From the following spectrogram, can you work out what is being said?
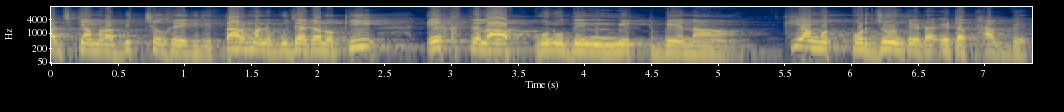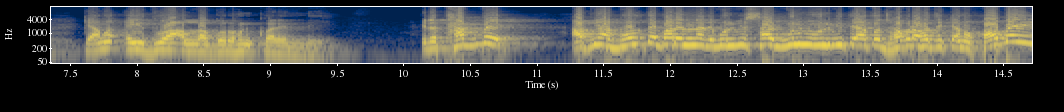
আজকে আমরা বিচ্ছেদ হয়ে গেছি, তার মানে বোঝা গেল কি? ইখতিলাফ কোনোদিন মিটবে না। কিয়ামত পর্যন্ত এটা এটা থাকবে। কেন? এই দোয়া আল্লাহ গ্রহণ করেননি। এটা থাকবে? আপনি আর বলতে পারেন না যে মুলবি সাহেব মুলবি মুলবিতে এত ঝগড়া হচ্ছে কেন? হবেই।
